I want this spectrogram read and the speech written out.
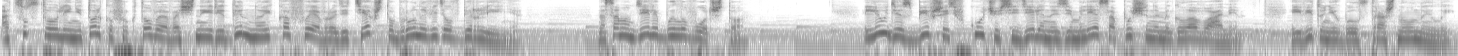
Отсутствовали не только фруктовые овощные ряды, но и кафе, вроде тех, что Бруно видел в Берлине. На самом деле было вот что. Люди, сбившись в кучу, сидели на земле с опущенными головами, и вид у них был страшно унылый.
